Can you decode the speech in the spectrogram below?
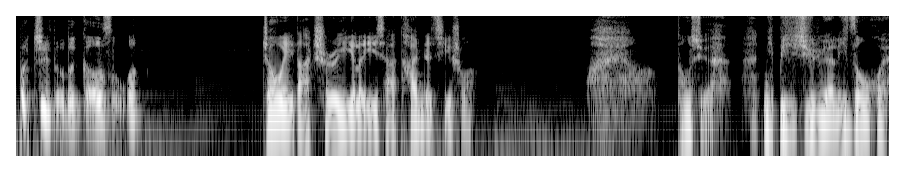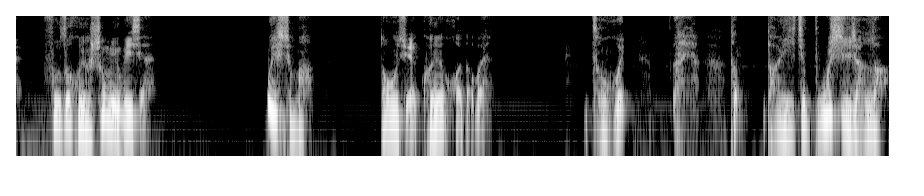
把知道的告诉我。”周伟达迟疑了一下，叹着气说：“唉呀，董雪，你必须远离曾辉，否则会有生命危险。”为什么？董雪困惑的问。曾辉，哎呀，他他已经不是人了。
